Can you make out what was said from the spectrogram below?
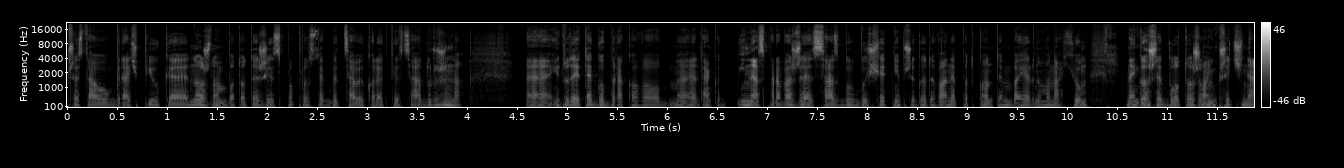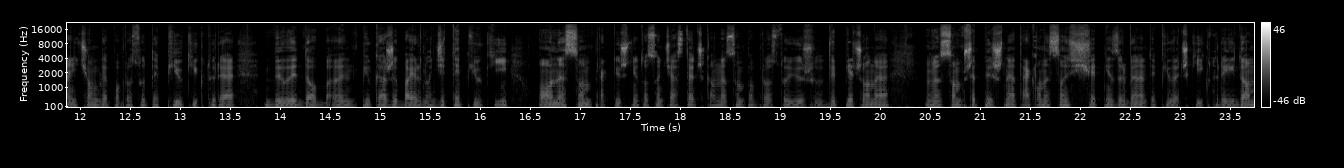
przestał grać piłkę nożną, bo to też jest po prostu jakby cały kolektyw, cała drużyna. E, I tutaj tego brakowało. E, tak? Inna sprawa, że Salzburg był świetnie przygotowany pod kątem Bayernu Monachium. Najgorsze było to, że oni przecinali ciągle po prostu te piłki, które były do e, piłkarzy Bayernu, gdzie te piłki, one są praktycznie, to są ciasteczka, one są po prostu już wypieczone, są przepyszne, tak? One są świetnie zrobione, te piłeczki, które idą.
